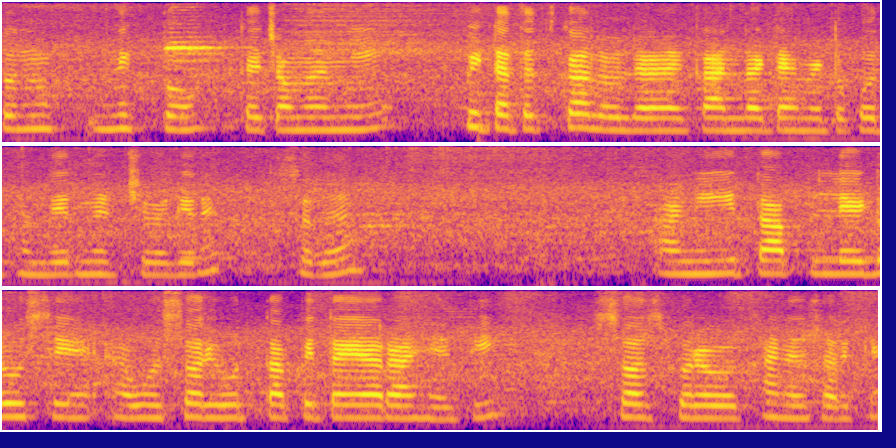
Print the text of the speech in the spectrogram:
तो निघतो. त्याच्यामुळे मी पिठातच कालवलं आहे कांदा टॅमॅटो कोथिंबीर मिरची वगैरे सगळं. आणि इथं आपले डोसे व सॉरी उत्तापे तयार आहे ती सॉसबरोबर खाण्यासारखे.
